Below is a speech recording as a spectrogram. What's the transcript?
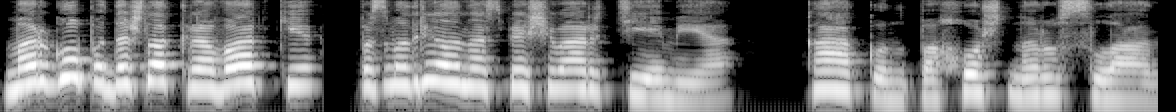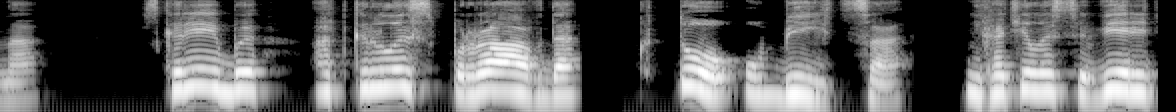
Марго подошла к кроватке, посмотрела на спящего Артемия. Как он похож на Руслана! Скорее бы открылась правда, кто убийца. Не хотелось верить,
